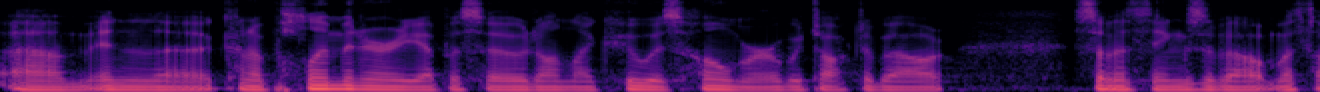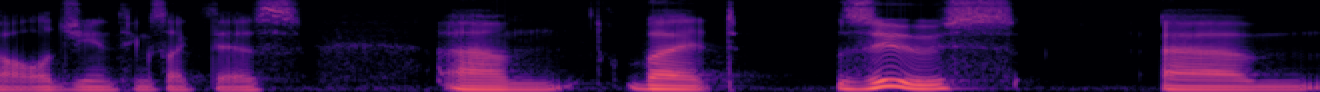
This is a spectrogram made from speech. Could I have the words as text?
um, in the kind of preliminary episode on like who is Homer. We talked about some of the things about mythology and things like this. Um, but Zeus um,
